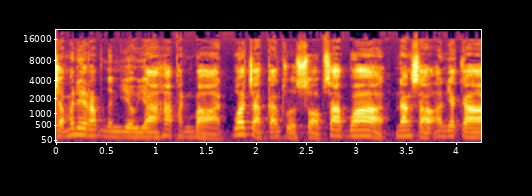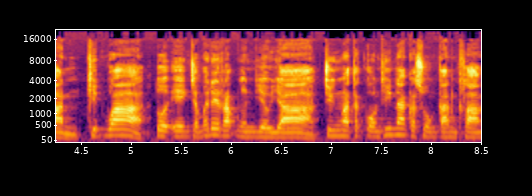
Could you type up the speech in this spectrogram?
จะไม่ได้รับเงินเยียวยา 5,000 บาท ว่าจากการตรวจสอบทราบว่า นางสาวอัญญาการ คิดว่าตัวเองจะไม่ได้รับเงินเยียวยา จึงมาตะโกนที่หน้ากระทรวงการคลัง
